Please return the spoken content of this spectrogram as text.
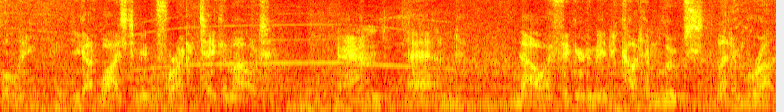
Only, he got wise to me before I could take him out. And? And? Now I figure to maybe cut him loose, let him run.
